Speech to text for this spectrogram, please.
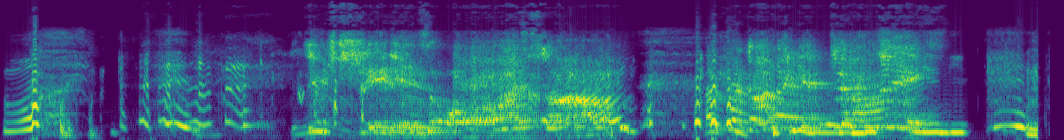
What? This shit is awesome! I forgot I could do this!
